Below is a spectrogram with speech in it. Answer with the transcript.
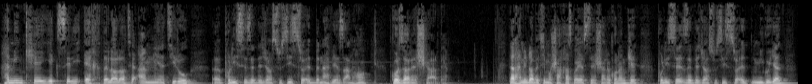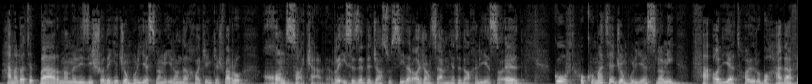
همین که یک سری اختلالات امنیتی رو پلیس ضد جاسوسی سوئد به نحوی از آنها گزارش کرده. در همین رابطه مشخص باید اشاره کنم که پلیس ضد جاسوسی سوئد می‌گوید حملات برنامه ریزی شده جمهوری اسلامی ایران در خاک این کشور رو خونسا کرده. رئیس ضد جاسوسی در آژانس امنیت داخلی سوئد گفت حکومت جمهوری اسلامی فعالیت‌هایی رو با هدف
